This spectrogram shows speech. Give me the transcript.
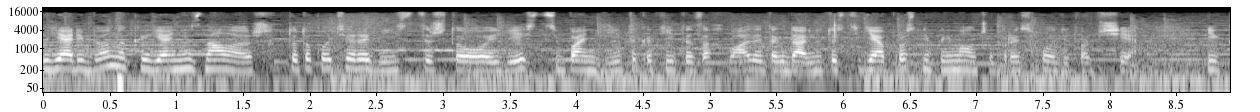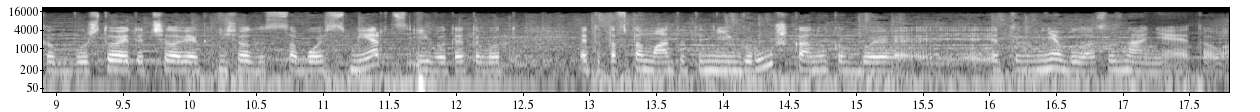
Я ребенок, и я не знала, что такое террористы, что есть бандиты, какие-то захваты и так далее. Ну, то есть я просто не понимала, что происходит вообще. И как бы, что этот человек несет за собой смерть, и вот это вот, этот автомат, это не игрушка, ну, как бы, это не было осознания этого.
